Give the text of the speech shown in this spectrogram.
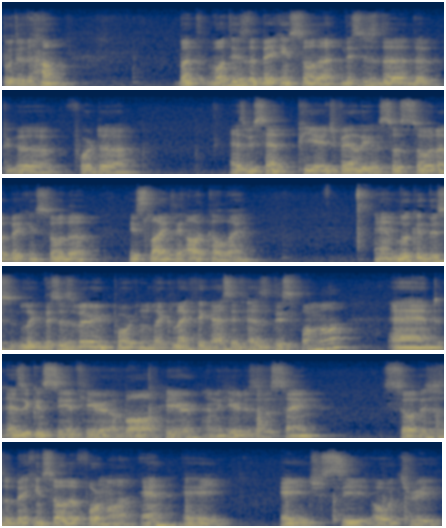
put it down. But what is the baking soda? This is the the uh, for the as we said, pH value. So soda, baking soda is slightly alkaline. And look at this, like this is very important. Like lactic acid has this formula, and as you can see it here above, here and here, this is the same. So this is the baking soda formula, NaHCO3.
